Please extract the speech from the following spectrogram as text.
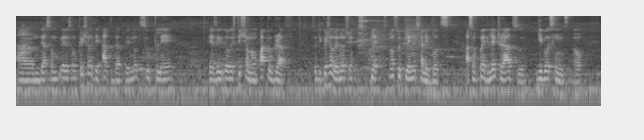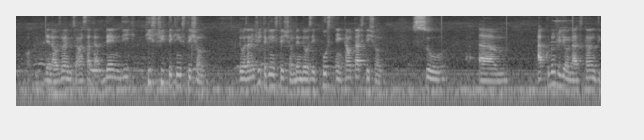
And there are some there are some questions they asked that were not so clear. There's a, there was a station on partograph, so the questions were not so clear, not so clear initially, but at some point the lecturer had to give us hints. Uh, then I was not able to answer that. Then the history taking station, there was an history taking station. Then there was a post encounter station. So um, I couldn't really understand the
